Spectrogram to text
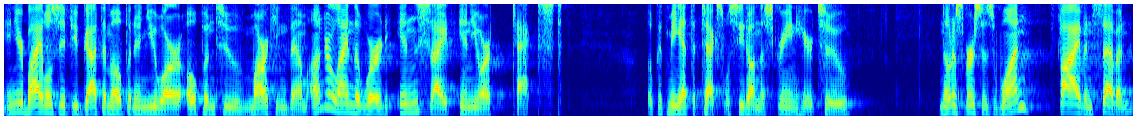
In your Bibles, if you've got them open and you are open to marking them, underline the word insight in your text. Look with me at the text. We'll see it on the screen here too. Notice verses 1, 5, and 7.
